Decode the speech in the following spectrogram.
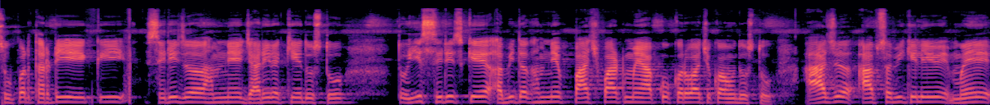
सुपर थर्टी की सीरीज़ हमने जारी रखी है दोस्तों। तो इस सीरीज़ के अभी तक हमने पाँच पार्ट मैं आपको करवा चुका हूँ दोस्तों। आज आप सभी के लिए मैं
